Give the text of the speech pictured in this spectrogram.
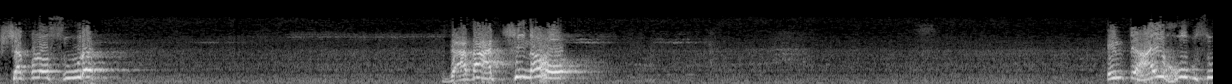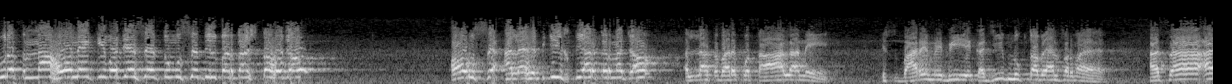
شکل و صورت زیادہ اچھی نہ ہو۔ انتہائی خوبصورت نہ ہونے کی وجہ سے تم اس سے دل برداشتہ ہو جاؤ اور اس سے علیحدگی اختیار کرنا چاہو۔ اللہ تبارک و تعالی نے اس بارے میں بھی ایک عجیب نقطہ بیان فرمایا ہے۔ اصا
